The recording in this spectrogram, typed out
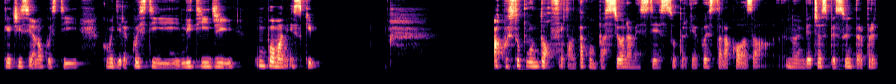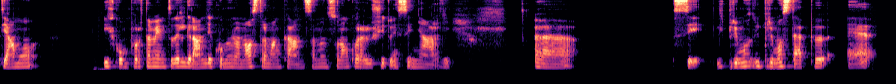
che ci siano questi, dire, questi litigi un po' maneschi a questo punto offro tanta compassione a me stesso, perché questa è la cosa. Noi invece spesso interpretiamo il comportamento del grande come una nostra mancanza, non sono ancora riuscito a insegnargli. Uh, se il primo, il primo step è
